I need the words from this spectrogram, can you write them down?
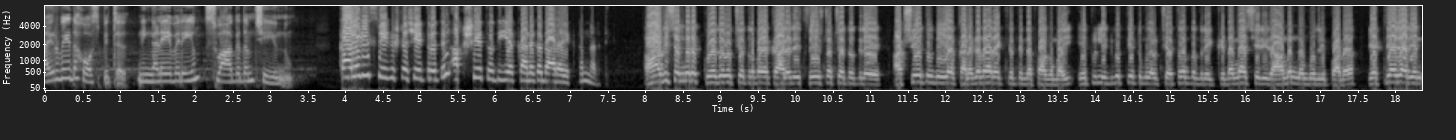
ആയുർവേദ ഹോസ്പിറ്റൽ നിങ്ങളേവരെയും സ്വാഗതം ചെയ്യുന്നു. കാലടി ശ്രീകൃഷ്ണ ക്ഷേത്രത്തിൽ അക്ഷയ തൃതീയ കനകധാര യജ്ഞം നടത്തി. ആദിശങ്കര കുലദേവ ക്ഷേത്രമായ കാലടി ശ്രീകൃഷ്ണ ക്ഷേത്രത്തിലെ അക്ഷയ തൃതീയ കനകതാരയജ്ഞത്തിന്റെ ഭാഗമായി ഏപ്രിൽ ഇരുപത്തിയെട്ട് മുതൽ ക്ഷേത്രം തന്ത്രി കിടങ്ങാശ്ശേരി രാമൻ നമ്പൂതിരിപ്പാട് യജ്ഞാചാര്യൻ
